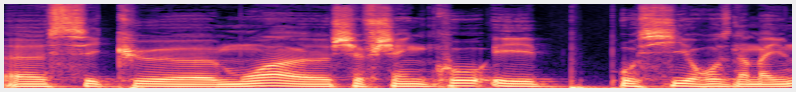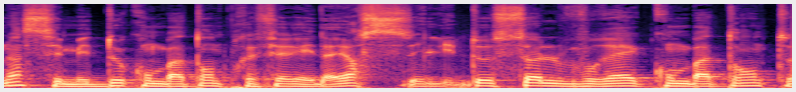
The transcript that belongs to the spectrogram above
euh, c'est que moi, Shevchenko et aussi Rose Namajunas, c'est mes deux combattantes préférées. D'ailleurs, c'est les deux seules vraies combattantes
